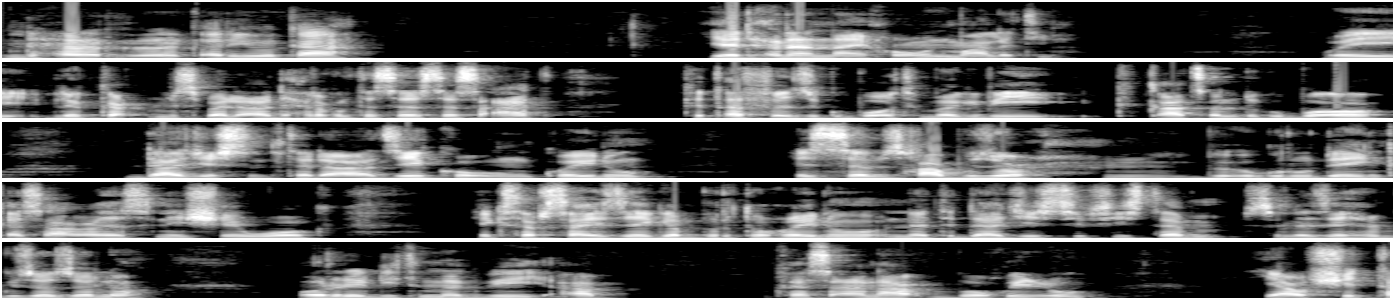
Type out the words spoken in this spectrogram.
እንድሕር ቀሪብካ የድሕነና ይኸውን ማለት እዩ። ወይ ልክዕ ምስ በልዐ ድሕሪ ክልተ ሰለስተ ሰዓት ክጠፍእ ዝግብኦ እቲ መግቢ ክቃፀል ዝግብኦ digest እንተደኣ ዘይከውን ኮይኑ እዚ ሰብ እዚ ብዙሕ ብእግሩ ደይንቀሳቀስ ንእሽተይ walk exercise ዘይገብር እንተኮይኑ ነቲ digestive system ስለ ዘሎ already እቲ መግቢ ኣብ ከስዕና በኪዑ ያው ሽታ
